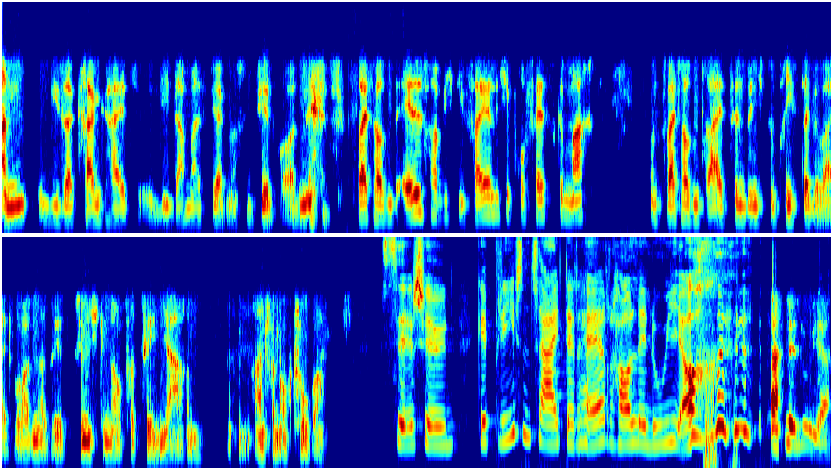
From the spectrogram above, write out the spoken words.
an dieser Krankheit, die damals diagnostiziert worden ist. 2011 habe ich die feierliche Profess gemacht und 2013 bin ich zum Priester geweiht worden, also jetzt ziemlich genau vor zehn Jahren, Anfang Oktober. Sehr schön. Gepriesen sei der Herr, Halleluja. Halleluja,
